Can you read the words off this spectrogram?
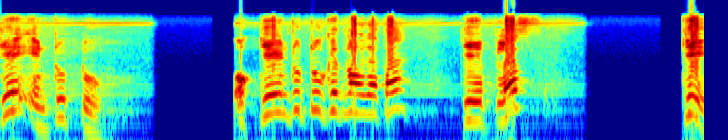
के इंटू टू और के इंटू टू कितना हो जाता है? के प्लस के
